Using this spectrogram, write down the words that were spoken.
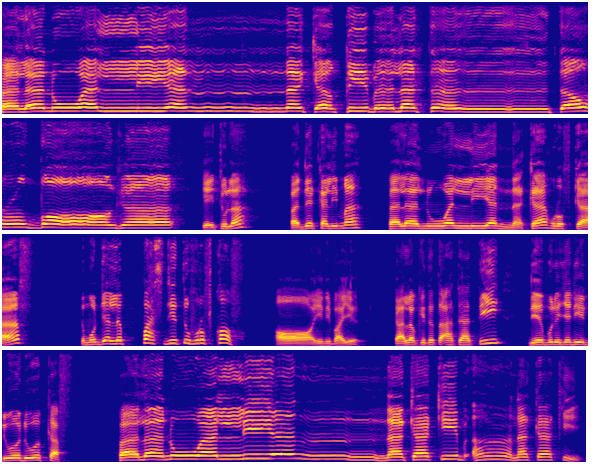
falanuwalliyannaka qiblatan tardaha iaitulah pada kalimah falanuwalliyannaka huruf kaf. Kemudian lepas dia tu huruf qaf. Oh ini bahaya kalau kita tak hati-hati dia boleh jadi dua-dua kaf. Falanuwalliyannaka kib ah nakaki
